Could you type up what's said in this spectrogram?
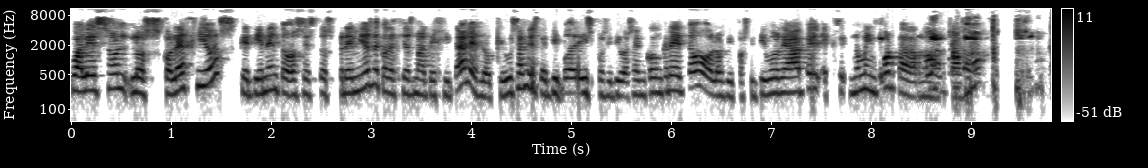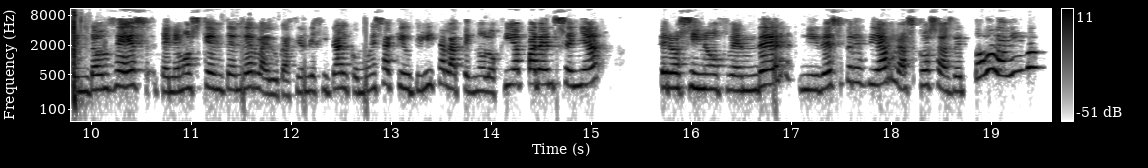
cuáles son los colegios que tienen todos estos premios de colegios más digitales, los que usan este tipo de dispositivos en concreto o los dispositivos de Apple, no me importa dar marcas. Entonces, tenemos que entender la educación digital como esa que utiliza la tecnología para enseñar, pero sin ofender ni despreciar las cosas de toda la vida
